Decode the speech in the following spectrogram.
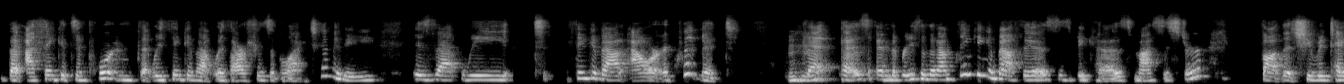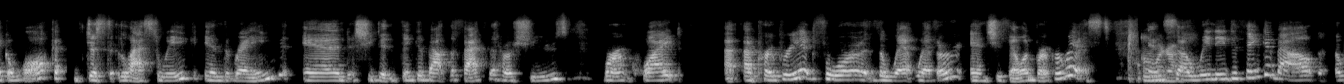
but I think it's important that we think about with our physical activity is that we t- think about our equipment Mhm. that does and the reason that i'm thinking about this is because my sister thought that she would take a walk just last week in the rain and she didn't think about the fact that her shoes weren't quite uh, appropriate for the wet weather and she fell and broke her wrist Oh and gosh. so we need to think about uh,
